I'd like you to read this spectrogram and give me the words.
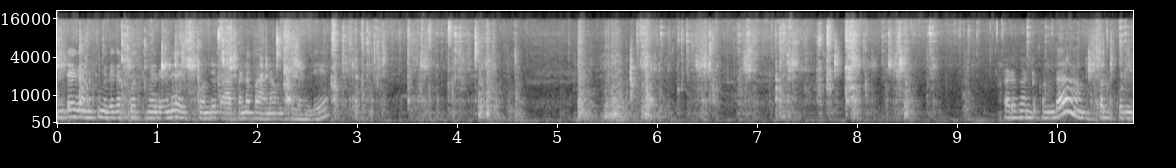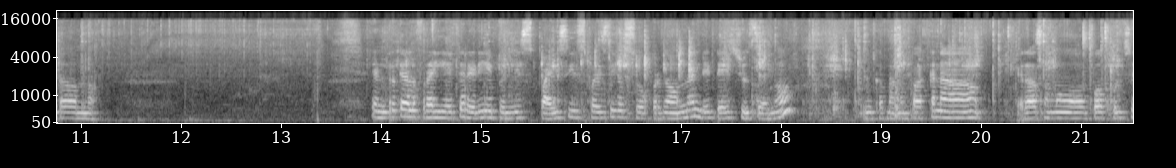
ఉంటే కనుక మీ దగ్గర కొత్తిమీర అయినా వేసుకోండి లేకుండా బాగానే ఉంటుందండి. అడగంటకుండా కలుపుకుంటా ఉన్నాం. ఎండ్రకాయల ఫ్రై అయితే రెడీ అయిపోయింది. స్పైసీ స్పైసీగా సూపర్గా ఉందండి. టేస్ట్ చూశాను. ఇంకా మనం పక్కన రసము పప్పులుసు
